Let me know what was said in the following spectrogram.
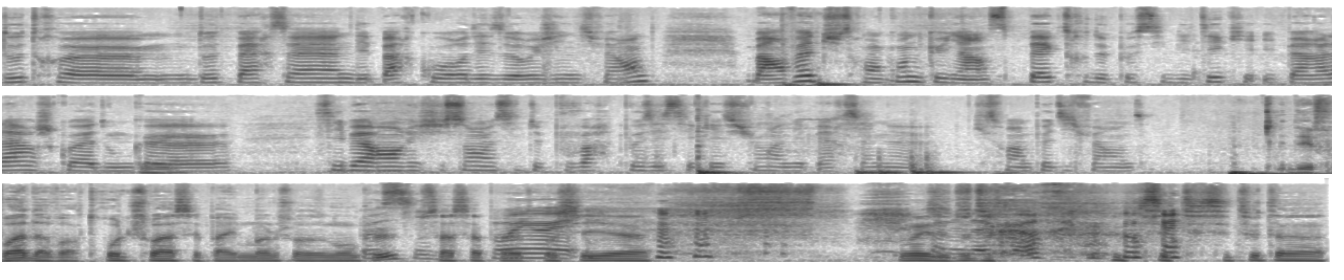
d'autres d'autres personnes, des parcours, des origines différentes, bah en fait, tu te rends compte qu'il y a un spectre de possibilités qui est hyper large, quoi. Donc. C'est hyper enrichissant aussi de pouvoir poser ces questions à des personnes qui sont un peu différentes des fois, d'avoir trop de choix, c'est pas une bonne chose non plus. Ça, ça peut être aussi. Euh, oui, c'est tout, tout un,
